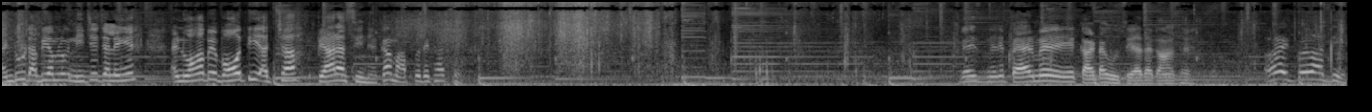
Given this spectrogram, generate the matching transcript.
एंड डूड अभी हम लोग नीचे चलेंगे एंड वहाँ पे बहुत ही अच्छा प्यारा सीन है। कम, आपको दिखाते गाइस मेरे पैर में ये कांटा घुस गया था, कहाँ से? कोई बात नहीं।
